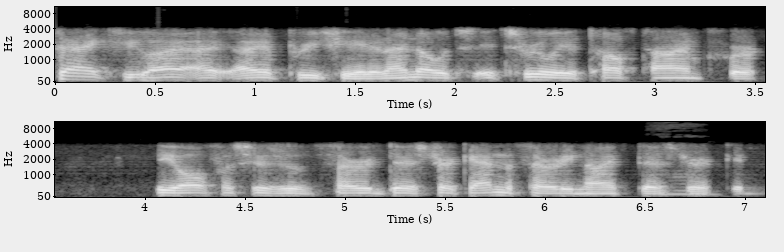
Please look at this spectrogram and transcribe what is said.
Thank you. I, I appreciate it. I know it's it's really a tough time for the officers of the third district and the 39th district and,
